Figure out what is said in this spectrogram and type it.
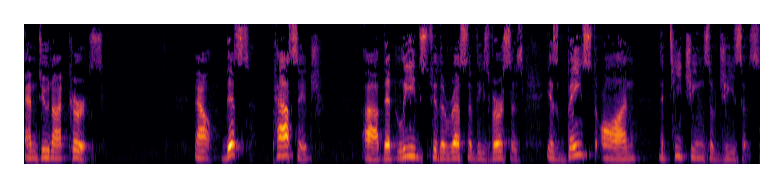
and do not curse. Now, this passage uh, that leads to the rest of these verses is based on the teachings of Jesus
